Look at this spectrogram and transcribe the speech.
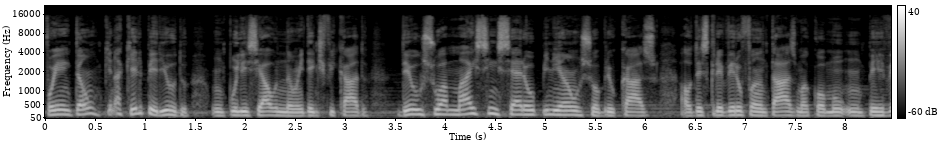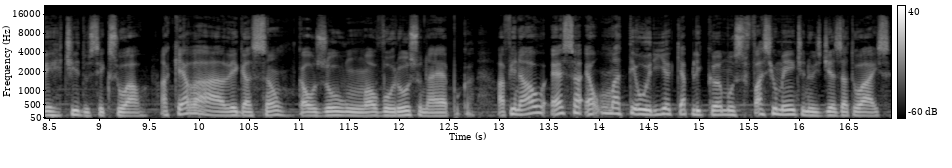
Foi então que, naquele período, um policial não identificado deu sua mais sincera opinião sobre o caso ao descrever o fantasma como um pervertido sexual. Aquela alegação causou um alvoroço na época, afinal, essa é uma teoria que aplicamos facilmente nos dias atuais,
